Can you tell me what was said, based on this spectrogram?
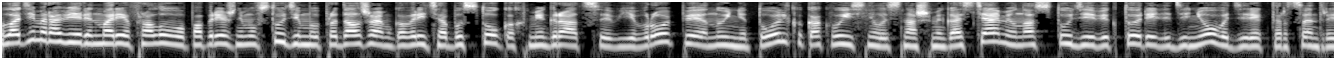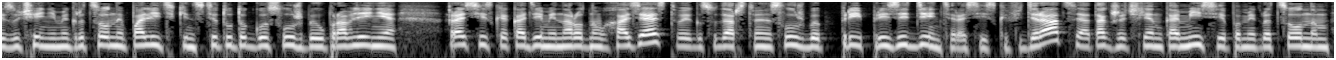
Владимир Аверин, Мария Фролова по-прежнему в студии. Мы продолжаем говорить об истоках миграции в Европе, ну и не только, как выяснилось, с нашими гостями. У нас в студии Виктория Леденева, директор Центра изучения миграционной политики Института госслужбы и управления Российской академии народного хозяйства и государственной службы при президенте Российской Федерации, а также член комиссии по миграционным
